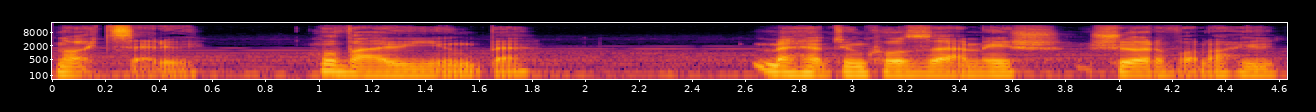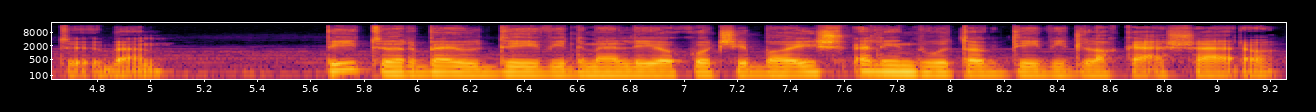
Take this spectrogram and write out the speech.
Nagyszerű. Hová üljünk be? Mehetünk hozzám is, sör van a hűtőben. Peter beült David mellé a kocsiba, és elindultak David lakására.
